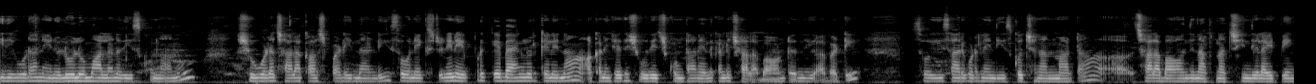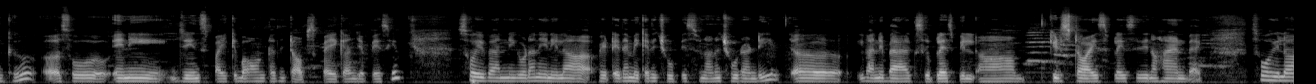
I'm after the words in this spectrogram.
ఇది కూడా నేను లూలు మాల్లోనే తీసుకున్నాను. షూ కూడా చాలా కాస్ట్ పడిందండి. సో నెక్స్ట్ నేను ఎప్పటికే బెంగళూరుకి వెళ్ళినా అక్కడి నుంచి అయితే షూ తెచ్చుకుంటాను. ఎందుకంటే చాలా బాగుంటుంది కాబట్టి. సో ఈసారి కూడా నేను తీసుకొచ్చాను అనమాట చాలా బాగుంది. నాకు నచ్చింది light pink. So any jeans పైకి బాగుంటుంది. టాప్స్ పైకి అని చెప్పేసి. సో ఇవన్నీ కూడా నేను ఇలా పెట్టేదే మీకైతే చూపిస్తున్నాను. చూడండి. ఇవన్నీ బ్యాగ్స్ ప్లస్ పిల్ కిడ్స్ టాయ్స్ ప్లస్ ఇది నా హ్యాండ్ బ్యాగ్. సో ఇలా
